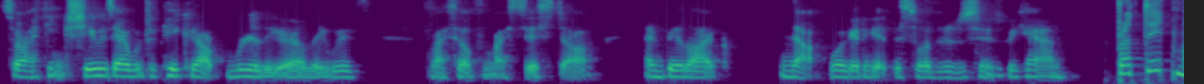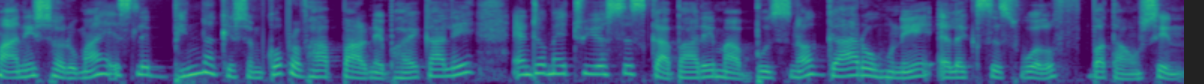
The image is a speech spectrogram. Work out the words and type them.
So I think she was able to pick it up really early with myself and my sister and be like, no, we're going to get this sorted as soon as we can. प्रत्येक मानिसहरूमा यसले भिन्न किसिमको प्रभाव पार्ने भएकाले एन्डोमेट्रियोसिसका बारेमा बुझ्न गाह्रो हुने एलेक्सिस वुल्फ बताउँछिन्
